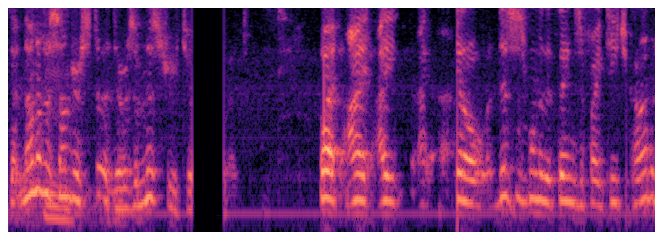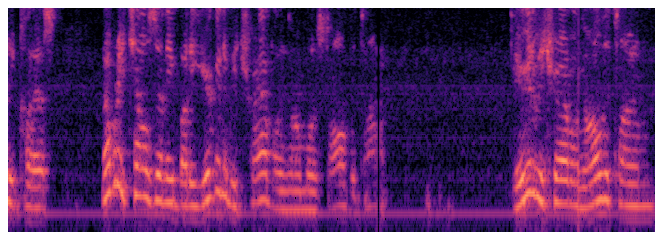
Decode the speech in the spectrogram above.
that none of us Mm. understood. There was a mystery to it. But I, I, I, you know, this is one of the things if I teach a comedy class, nobody tells anybody you're going to be traveling almost all the time. You're going to be traveling all the time.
